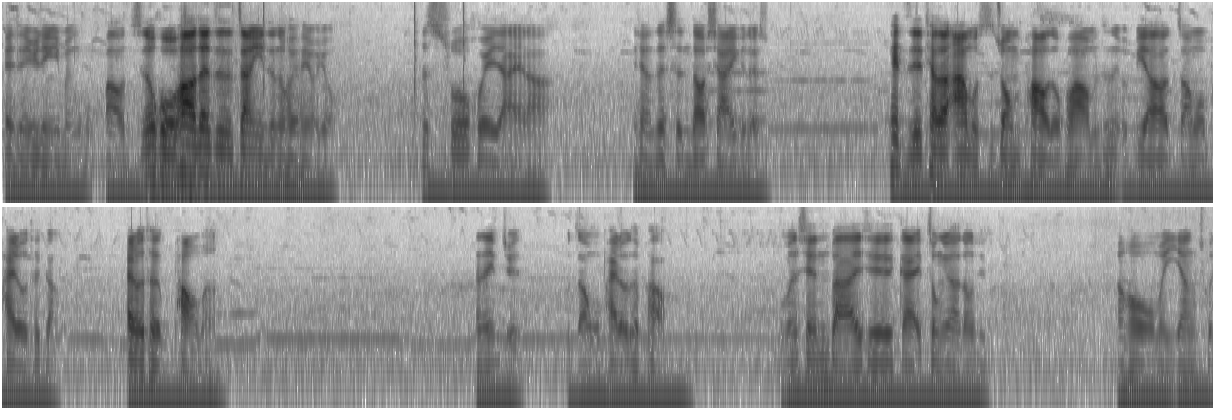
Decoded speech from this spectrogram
可以先预定一门火炮。其实火炮在这个战役真的会很有用。这说回来啦，你想再升到下一个再说。可以直接跳到阿姆斯壮炮的话，我们真的有必要招募派洛特港、派洛特炮吗？大家你觉得不招募派罗特炮？我们先把一些该重要的东西，然后我们一样存。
